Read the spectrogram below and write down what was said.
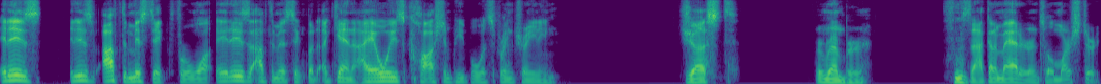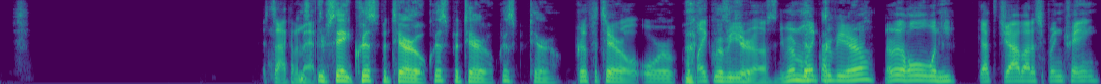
it is it is optimistic for one. It is optimistic, but again, I always caution people with spring training. Just remember, hmm. it's not going to matter until March 30th. It's not going to matter. keep saying Chris Pittaro, Chris Pittaro, Chris Pittaro. Chris Pittaro or Mike Riviera. Do you remember Mike Riviera? Remember the whole when he got the job out of spring training?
